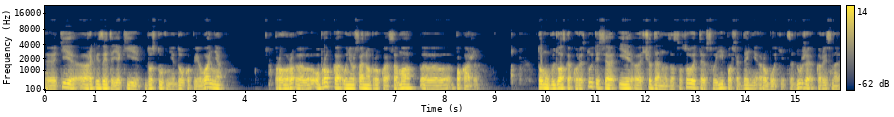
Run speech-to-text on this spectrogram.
Е, Ті реквізити, які доступні до копіювання, е, обробка, універсальна обробка сама е, покаже. Тому, будь ласка, користуйтеся і щоденно застосовуйте в своїй повсякденній роботі. Це дуже корисна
